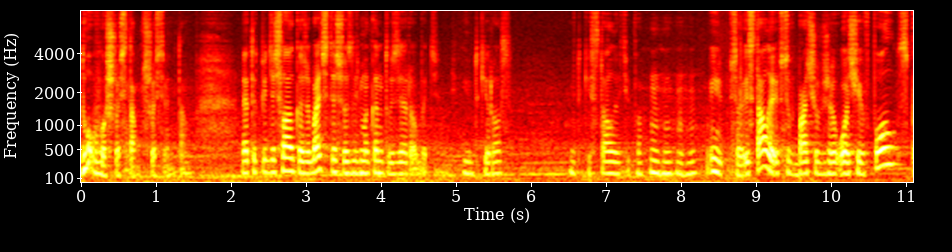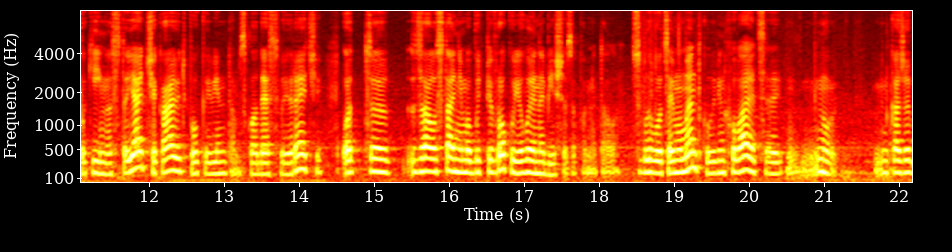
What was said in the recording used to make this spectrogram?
довго щось там, щось він там. Я так підійшла, і кажу, бачите, що з людьми контузія робить? І він такий раз. Ми такі стали, типу, угу, угу. І все, і стали, і все, бачу вже очі в пол, спокійно стоять, чекають, поки він там складе свої речі. От е, за останні, мабуть, півроку його я найбільше запам'ятала. Особливо цей момент, коли він ховається. Ну, він каже,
